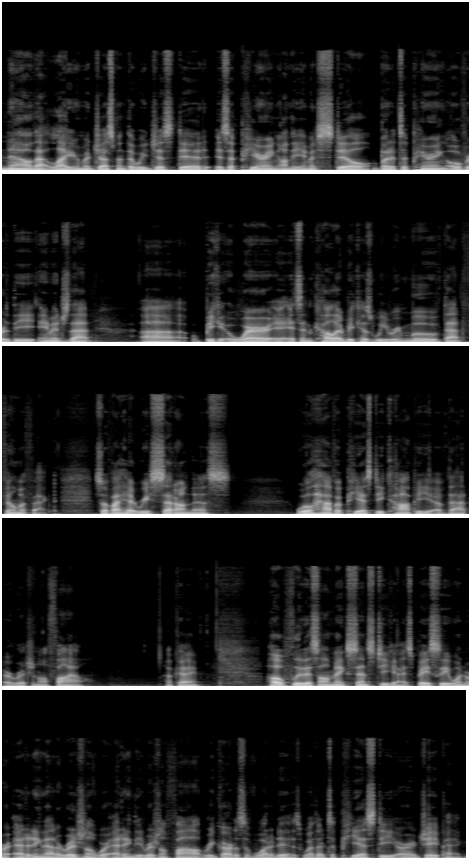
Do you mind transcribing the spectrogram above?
Now that Lightroom adjustment that we just did is appearing on the image still, but it's appearing over the image that uh, where it's in color because we removed that film effect. So if I hit reset on this, we'll have a PSD copy of that original file. Okay. Hopefully this all makes sense to you guys. Basically, when we're editing that original, we're editing the original file regardless of what it is, whether it's a PSD or a JPEG.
